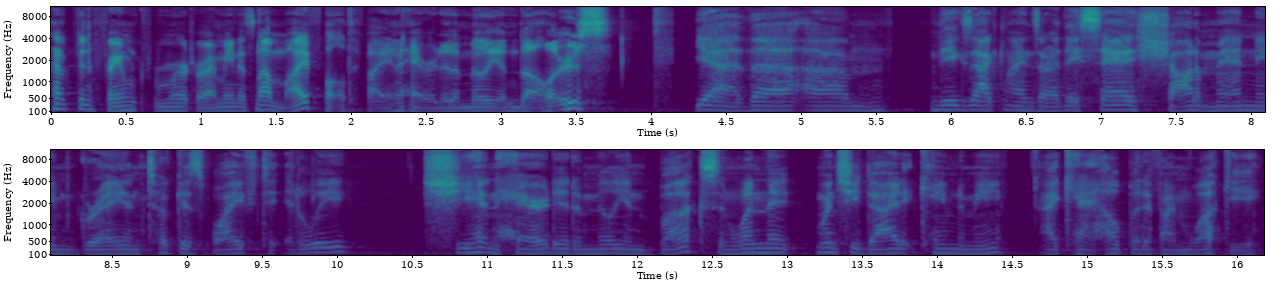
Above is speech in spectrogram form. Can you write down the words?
I've been framed for murder. I mean, it's not my fault if I inherited a million dollars." Yeah, the um, the exact lines are: "They say I shot a man named Gray and took his wife to Italy. She inherited a million bucks, and when they when she died, it came to me. I can't help it if I'm lucky."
